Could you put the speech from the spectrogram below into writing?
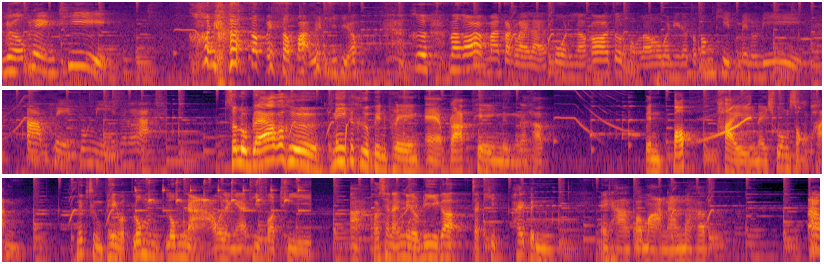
เนื้อเพลงที่ค่อนข้างสเปซสปะเลยทีเดียว คือมันก็แบบมาจากหลาย ๆ คนแล้วก็โจทย์ของเราวันนี้เราจะต้องคิดเมโลดี้ตามเพลงพวกนี้ใช่ไหมคะ สรุปแล้วก็คือนี่ก็คือเป็นเพลงแอบรักเพลงหนึ่งนะครับ เป็นป๊อปไทยในช่วง 2000 นึกถึงเพลงแบบลมลมหนาวอะไรเงี้ยทีฟอร์ทีอะเพราะฉะนั้นเมโลดี้ก็จะคิดให้เป็นในทางประมาณนั้นนะครับอ้า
